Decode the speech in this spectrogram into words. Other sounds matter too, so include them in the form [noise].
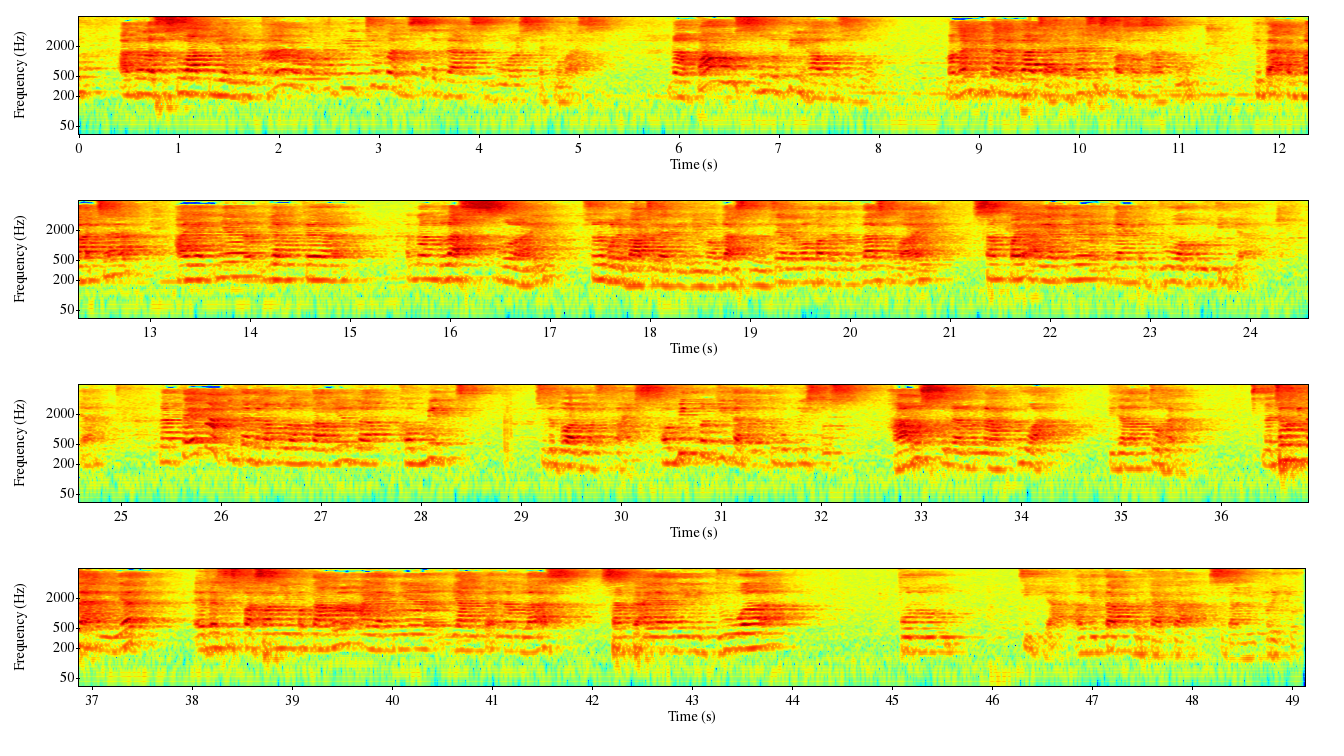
adalah sesuatu yang benar ataukah dia cuma sekedar sebuah spekulasi? Nah, Paulus mengerti hal tersebut. Makanya kita akan baca Efesus pasal 1. Kita akan baca ayatnya yang ke 16 mulai. Sudah boleh baca ayat 15. Lalu saya akan lompat ayat 16 mulai sampai ayatnya yang ke-23. Ya. Nah, tema kita dalam ulang tahun ini adalah commit to the body of Christ. Komitmen kita pada tubuh Kristus harus benar-benar kuat di dalam Tuhan. Nah, coba kita akan lihat Efesus pasal yang pertama ayatnya yang ke-16 sampai ayatnya yang ke-23. Alkitab berkata sebagai berikut.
